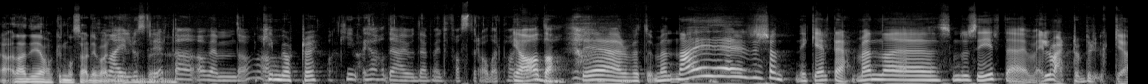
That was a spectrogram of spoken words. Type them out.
Ja, nei, de har ikke noe særlig Den verdi. er illustrert av, av hvem da? Kim Hjortøy. ja, det er jo dem med et fast radarpar. Ja da, det er det, vet du. Men nei, jeg skjønte den ikke helt, det. Men uh, som du sier, det er vel verdt å bruke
